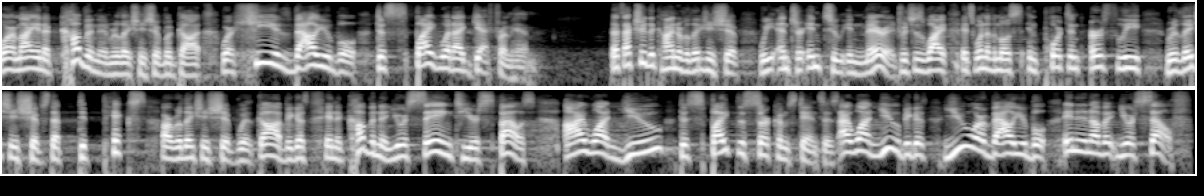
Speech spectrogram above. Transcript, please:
Or am I in a covenant relationship with God where He is valuable despite what I get from Him? That's actually the kind of relationship we enter into in marriage, which is why it's one of the most important earthly relationships that depicts our relationship with God. Because in a covenant, you're saying to your spouse, I want you despite the circumstances. I want you because you are valuable in and of it yourself,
